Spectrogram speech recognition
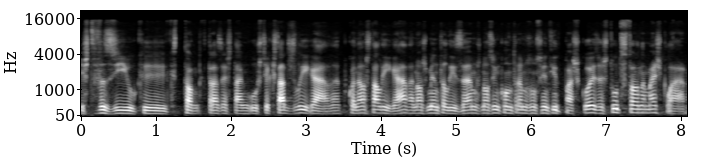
este vazio que, que, torna, que traz esta angústia, que está desligada, porque quando ela está ligada, nós mentalizamos, nós encontramos um sentido para as coisas, tudo se torna mais claro.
